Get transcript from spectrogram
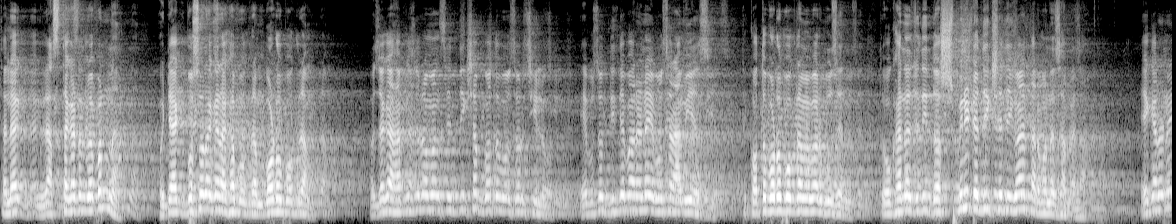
তাহলে রাস্তাঘাটের ব্যাপার না। ওইটা এক বছর আগে রাখা প্রোগ্রাম, বড় প্রোগ্রাম। ওই জায়গায় হাফিজুর রহমান সিদ্দিক সাহেব গত বছর ছিল। এবছর দিতে পারে না এবছর আমি আছি। কত বড় প্রোগ্রাম এবার বুঝেন। তো ওখানে যদি দশ মিনিট এদিক সেদিক হয়, তার মানে ঝামেলা। এই কারণে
